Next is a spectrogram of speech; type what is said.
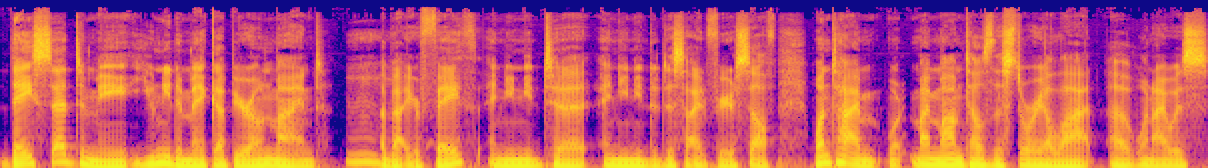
they said to me, "You need to make up your own mind about your faith, and you need to and you need to decide for yourself." One time, my mom tells this story a lot. Uh, when I was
